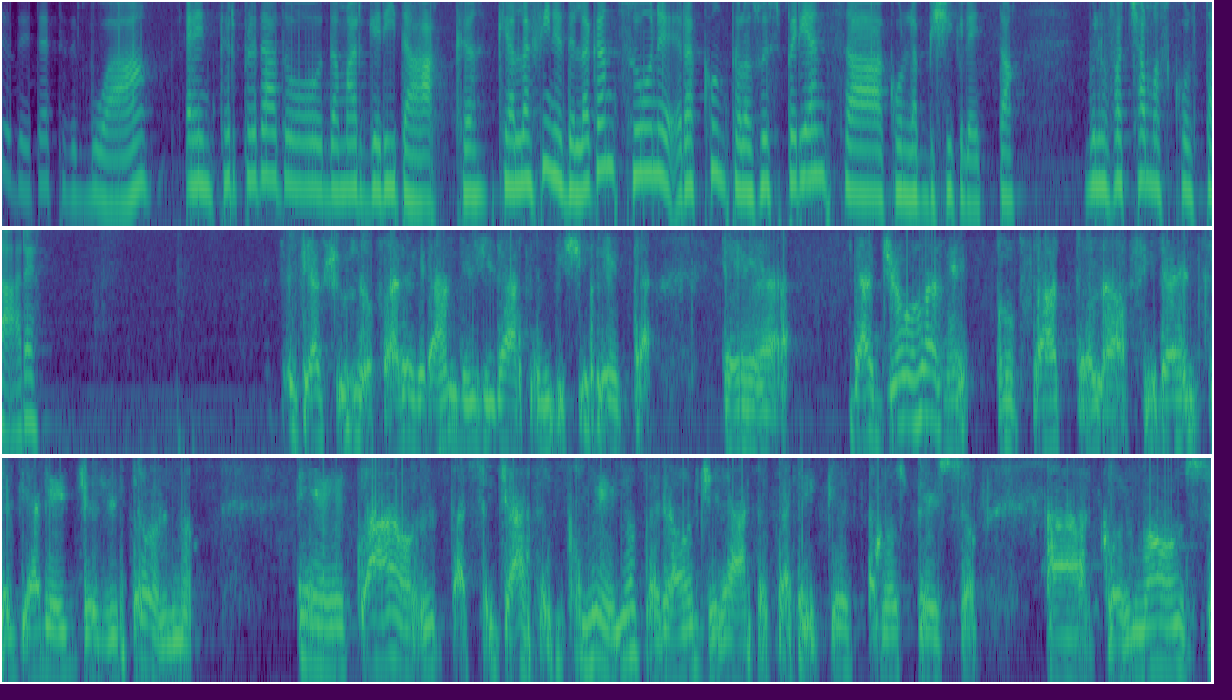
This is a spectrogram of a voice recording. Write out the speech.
video dei Tête de Bois è interpretato da Margherita Hack, che alla fine della canzone racconta la sua esperienza con la bicicletta. Ve lo facciamo ascoltare. Mi è piaciuto fare grandi girate in bicicletta e eh, da giovane ho fatto la Firenze-Viareggio ritorno e qua ho passeggiato un po' meno, però ho girato parecchio, stavo spesso a Colmos,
